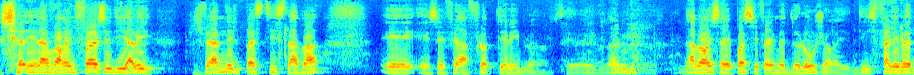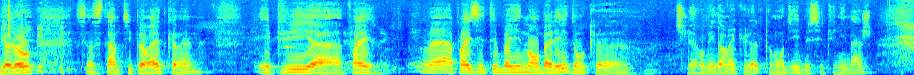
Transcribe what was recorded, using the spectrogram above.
je suis allé la voir une fois, j'ai dit, allez, je vais amener le pastis là-bas. Et, et j'ai fait un flop terrible. C'est- D'abord, il ne savait pas s'il fallait mettre de l'eau. J'aurais dit qu'il fallait mettre de l'eau. C'était un petit peu raide quand même. Et puis, euh, après, ouais, après, ils étaient moyennement emballés. Donc, euh, je l'ai remis dans ma culotte, comme on dit, mais c'est une image.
